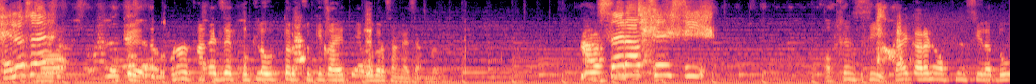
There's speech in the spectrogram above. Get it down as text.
हॅलो सर ओके कुणाला सांगायचंय कुठलं उत्तर चुकीचं आहे ते अगोदर सांगायचं आपल्याला. Sir option C option C काय कारण ऑप्शन सी ला तू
